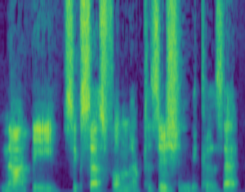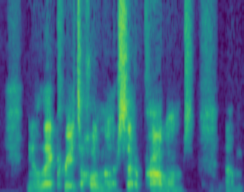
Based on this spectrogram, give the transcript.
not be successful in their position because that you know that creates a whole other set of problems um,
